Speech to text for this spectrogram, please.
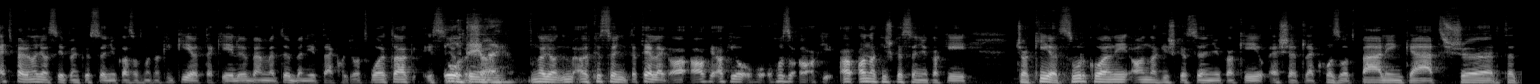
Egyfelől nagyon szépen köszönjük azoknak, akik kijöttek élőben, mert többen írták, hogy ott voltak. És Ó, tényleg. Nagyon köszönjük, tényleg, a, a, aki, hoz, aki, annak is köszönjük, aki csak kijött szurkolni, annak is köszönjük, aki esetleg hozott pálinkát, sört, tehát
